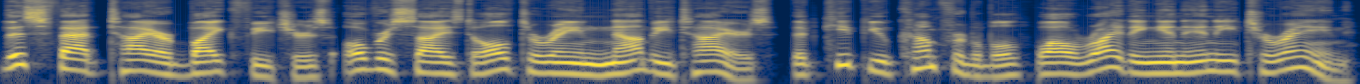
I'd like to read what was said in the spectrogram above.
This fat tire bike features oversized all terrain knobby tires that keep you comfortable while riding in any terrain.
